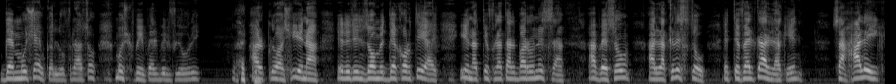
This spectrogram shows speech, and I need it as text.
demm mhux xejn kellu f'rasu, mhux kpipel bil-fjuri. Qaltlu għax jiena irrid inżomm id-dekor tiegħi, jiena t-tifla tal-barunissa, qabesu, Alla Kristu, it-tifel t'Alla kien. Saħħa għalik!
